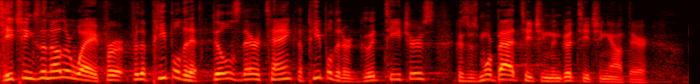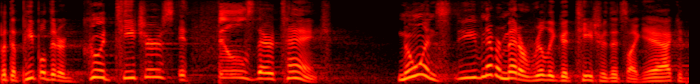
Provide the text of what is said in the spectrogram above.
Teaching's another way. For, for the people that it fills their tank, the people that are good teachers, because there's more bad teaching than good teaching out there, but the people that are good teachers, it fills their tank. No one's, you've never met a really good teacher that's like, yeah, I could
